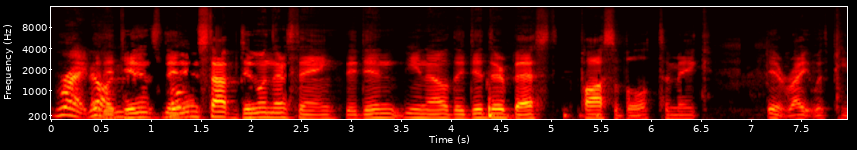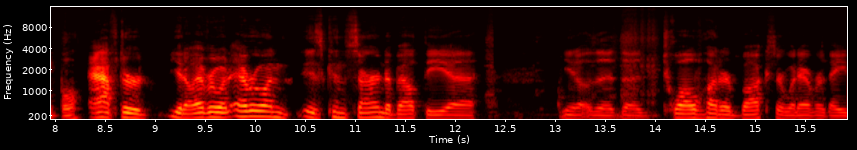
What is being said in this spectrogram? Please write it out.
Right. No, they didn't. They didn't stop doing their thing. They didn't. You know, they did their best possible to make it right with people. After you know, everyone everyone is concerned about the uh, you know the the twelve hundred bucks or whatever they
